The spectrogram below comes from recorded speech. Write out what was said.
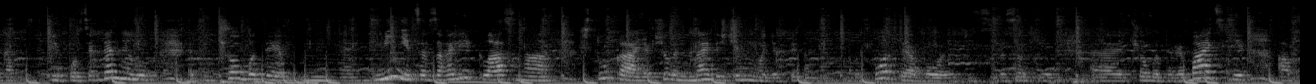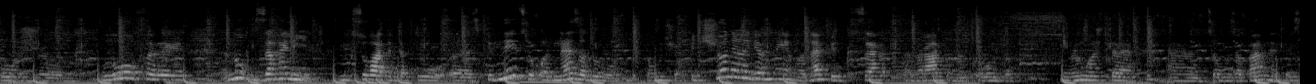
і на повсякденний лук, під чоботи. Міні це взагалі класна штука, якщо ви не знаєте, з чим одягти там спорти або високі е, чоботи рибацькі, або ж лофери. Ну, взагалі, міксувати таку е, спідницю одне задоволення, тому що під що не одягни, вона під все гратиме круто. І ви можете е, в цьому запевнитись,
